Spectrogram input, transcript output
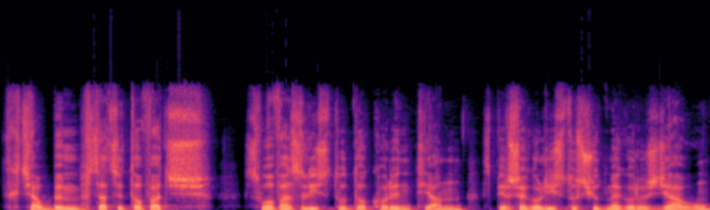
Chciałbym zacytować słowa z listu do Koryntian, z pierwszego listu z siódmego rozdziału.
